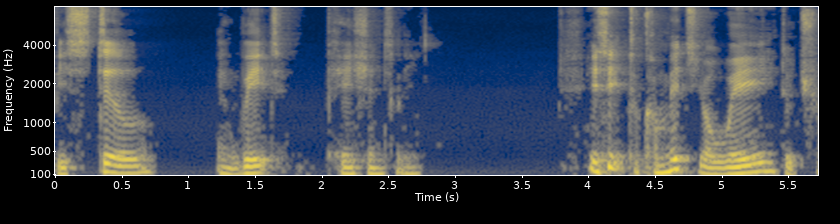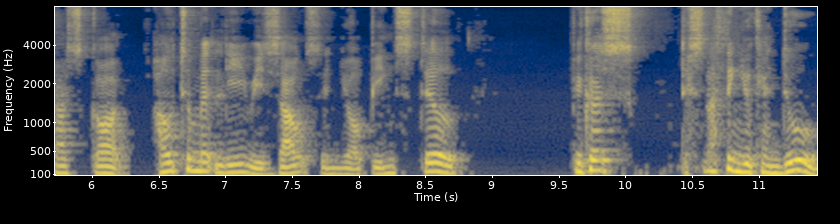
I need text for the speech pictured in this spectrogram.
be still and wait patiently. You see, to commit your way, to trust God, ultimately results in your being still because there's nothing you can do.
